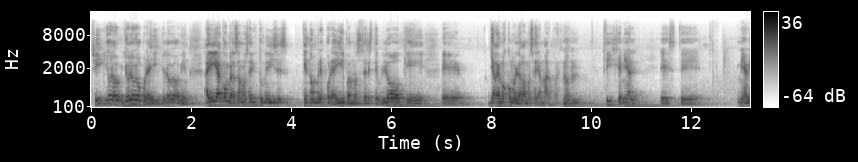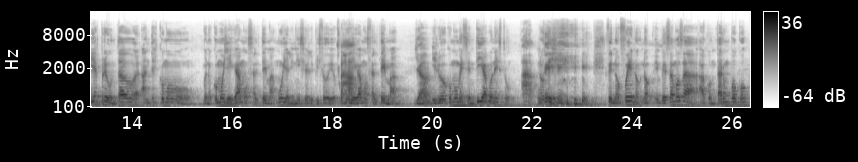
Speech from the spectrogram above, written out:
sí, yo, yo lo veo por ahí, yo lo veo bien. Ahí ya conversamos, Eric, tú me dices qué nombres por ahí, podemos hacer este bloque. Eh, ya vemos cómo los vamos a llamar, pues, ¿no? Sí, genial. Este, me habías preguntado antes cómo, bueno, cómo llegamos al tema, muy al inicio del episodio, cómo llegamos al tema. ¿Ya? Y luego cómo me sentía con esto. Ah, ¿no? se nos fue, no, no, empezamos a, a, contar un poco.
